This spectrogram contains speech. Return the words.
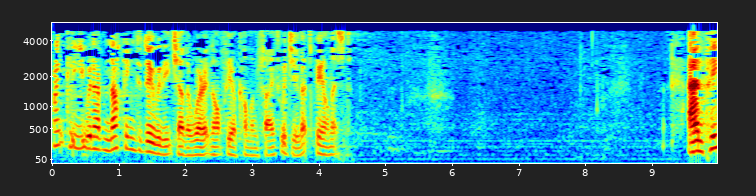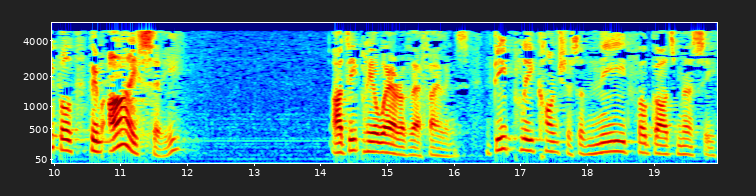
frankly, you would have nothing to do with each other were it not for your common faith, would you? Let's be honest. And people whom I see are deeply aware of their failings, deeply conscious of need for God's mercy.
